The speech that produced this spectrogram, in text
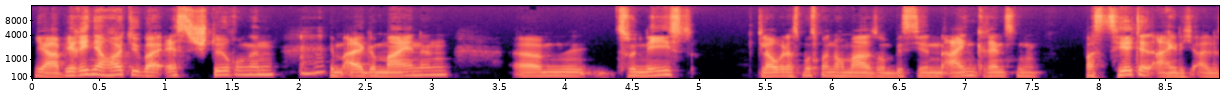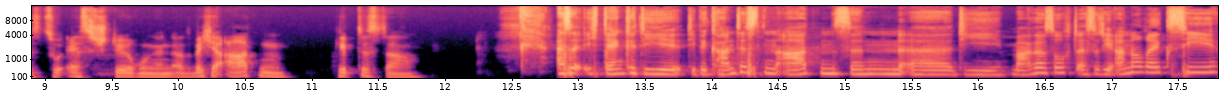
Ja, wir reden ja heute über Essstörungen mhm. im Allgemeinen. Ähm, zunächst, ich glaube, das muss man nochmal so ein bisschen eingrenzen. Was zählt denn eigentlich alles zu Essstörungen? Also welche Arten gibt es da? Also ich denke, die, die bekanntesten Arten sind äh, die Magersucht, also die Anorexie,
